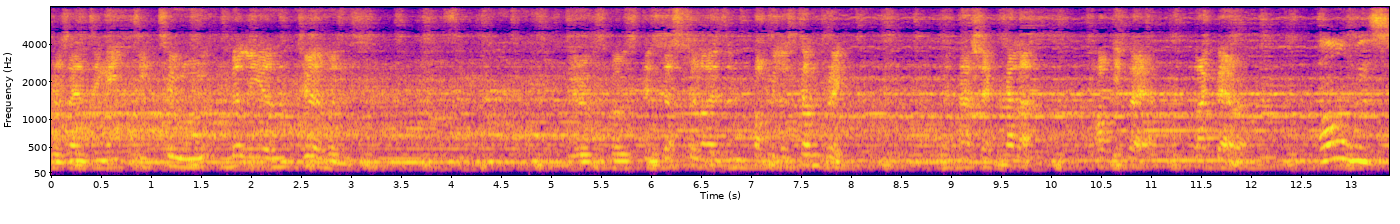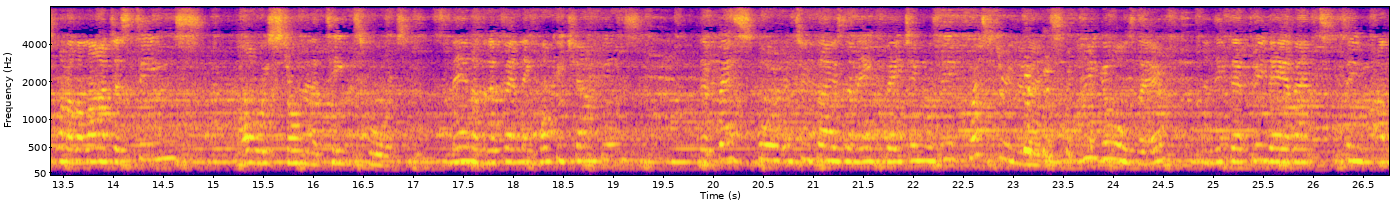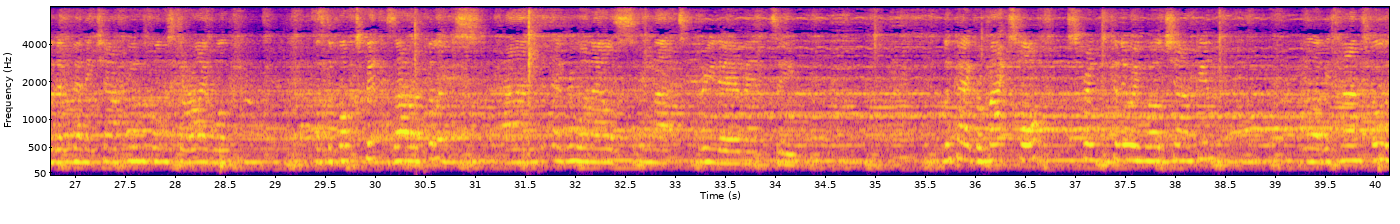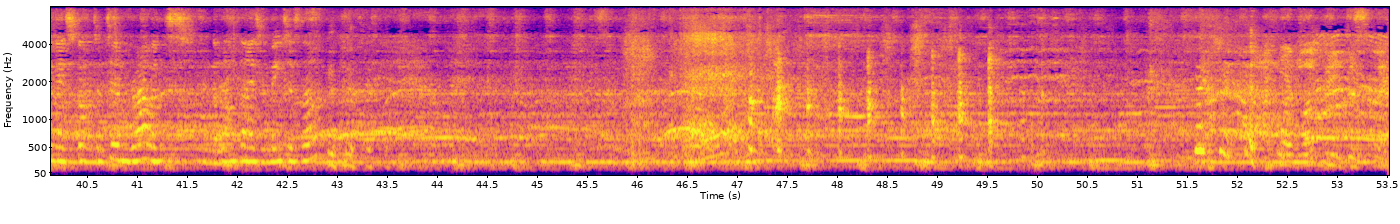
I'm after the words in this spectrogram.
representing 82 million Germans. Europe's most industrialised and populous country. Natascha Keller, hockey player, flag bearer. Always one of the largest teams, always strong in a team sport. Men are the defending hockey champions. Their best sport in 2008 Beijing was the equestrian event. Three goals there. Indeed, their three-day event team are the defending champions. Ones to rival the box pit, Zara Phillips, and everyone else in that three-day event team. Look out for Max Hoff, sprint canoeing world champion. He'll have his hands full against Dr. Tim Brabants in the 1,000 metres though. I would love the display.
